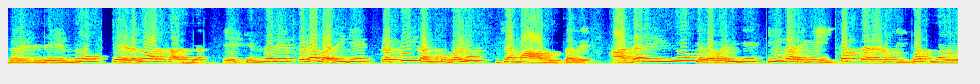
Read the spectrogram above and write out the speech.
ದೊರೆತಿದೆ? ಎಂದು ಹೇಳಲು ಅಸಾಧ್ಯ. ಏಕೆಂದರೆ ಕೆಲವರಿಗೆ ಪ್ರತಿ ಕಂತುಗಳು ಜಮಾ ಆಗುತ್ತವೆ. ಆದರೆ ಇನ್ನೂ ಕೆಲವರಿಗೆ ಈವರೆಗೆ ಇಪ್ಪತ್ತೆರಡು, ಇಪ್ಪತ್ಮೂರು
